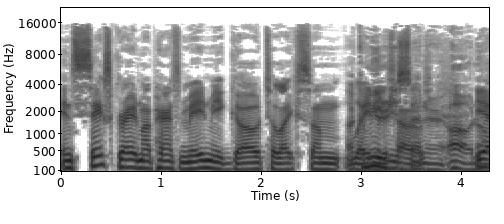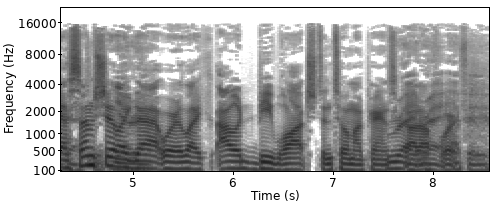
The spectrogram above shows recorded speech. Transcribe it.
in sixth grade my parents made me go to like some A lady's community house. center. Oh, no, yeah okay. some shit Yeah, like right. that where like I would be watched until my parents Right, got off right. work I feel you.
